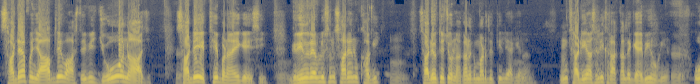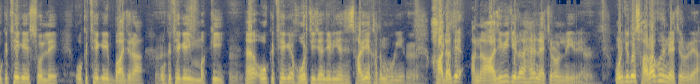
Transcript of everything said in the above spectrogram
ਸਾਡਾ ਪੰਜਾਬ ਦੇ ਵਾਸਤੇ ਵੀ ਜੋ ਅਨਾਜ ਸਾਡੇ ਇੱਥੇ ਬਣਾਏ ਗਏ ਸੀ। ਗ੍ਰੀਨ ਰੈਵੋਲੂਸ਼ਨ ਸਾਰਿਆਂ ਨੂੰ ਖਾ ਗਈ। ਸਾਡੇ ਉੱਤੇ ਝੋਨਾ ਕਣਕ ਮੜ ਦਿੱਤੀ ਲਿਆ ਕੇ ਇਹਨਾਂ ਨੇ। ਹੂੰ, ਸਾਡੀਆਂ ਅਸਲੀ ਖੁਰਾਕਾਂ ਤੇ ਗਾਇਬ ਹੀ ਹੋ ਗਈਆਂ। ਉਹ ਕਿੱਥੇ ਗਏ ਸੋਲੇ ਉਹ ਕਿੱਥੇ ਗਏ ਬਾਜਰਾ ਉਹ ਕਿੱਥੇ ਗਈ ਮੱਕੀ ਹੈ। ਉਹ ਕਿੱਥੇ ਗਏ ਹੋਰ ਚੀਜ਼ਾਂ ਜਿਹੜੀਆਂ ਸੀ ਸਾਰੀਆਂ ਖਤਮ ਹੋ ਗਈਆਂ। ਸਾਡਾ ਤੇ ਅਨਾਜ ਵੀ ਜਿਹੜਾ ਹੈ ਨੈਚੁਰਲ ਨਹੀਂ ਰਿਹਾ। ਹੁਣ ਜਦੋਂ ਸਾਰਾ ਕੁਝ ਨੈਚੁਰਲ ਰਿਹਾ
